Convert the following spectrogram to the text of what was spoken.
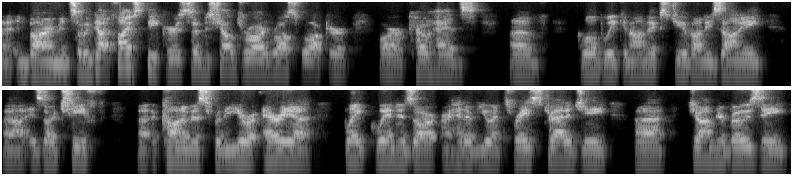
uh, environment. So we've got five speakers. So Michelle Girard, Ross Walker are co heads of global economics. Giovanni Zanni uh, is our chief uh, economist for the euro area. Blake Gwinn is our, our head of US rates strategy. Uh, Jan Nevruzi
